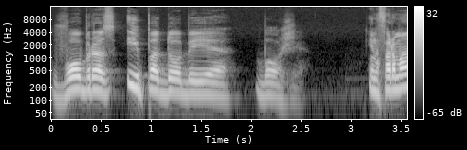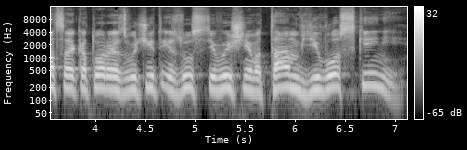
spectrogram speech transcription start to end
в образ и подобие Божье. Информация, которая звучит из уст Всевышнего там, в Его скинии,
